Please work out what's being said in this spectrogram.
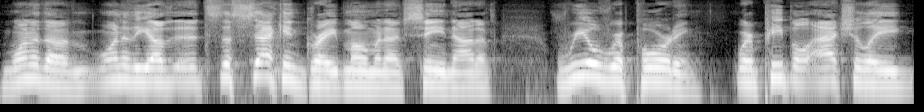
One of the one of the other. It's the second great moment I've seen out of real reporting where people actually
